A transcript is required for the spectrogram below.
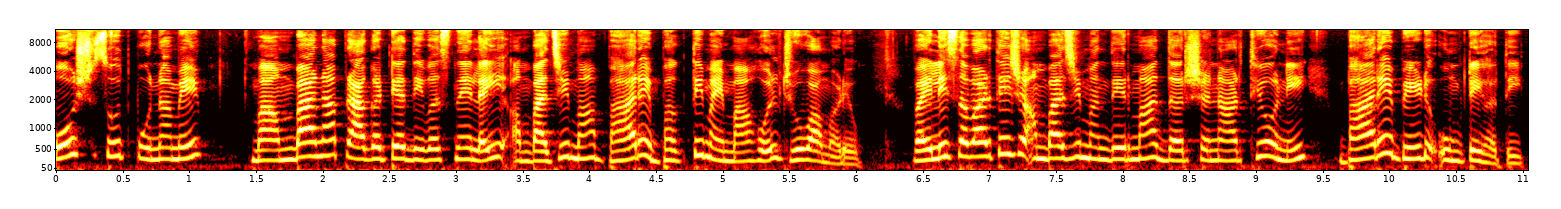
પોષ સુદ પૂનમે મા અંબાના પ્રાગટ્ય દિવસને લઈ અંબાજીમાં ભારે ભક્તિમય માહોલ જોવા મળ્યો. વહેલી સવારથી જ અંબાજી મંદિરમાં દર્શનાર્થીઓની ભારે ભીડ ઉમટી હતી.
